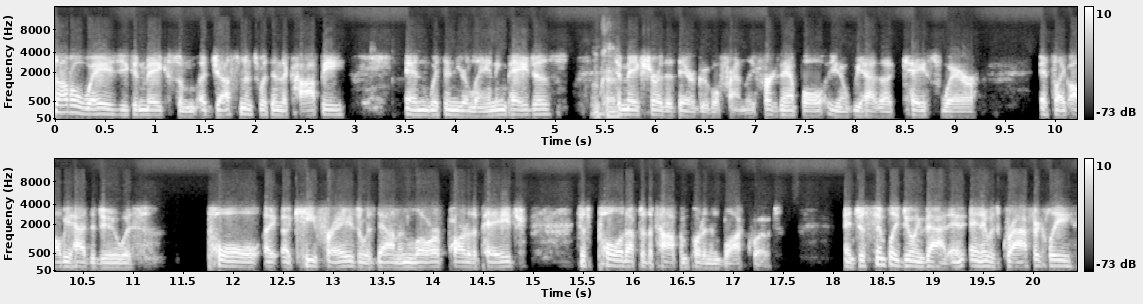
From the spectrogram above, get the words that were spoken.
subtle ways you can make some adjustments within the copy and within your landing pages okay. to make sure that they are Google friendly. For example, you know, we had a case where it's like all we had to do was pull a, a key phrase. It was down in the lower part of the page. Just pull it up to the top and put it in block quotes. And just simply doing that, and, and it was graphically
